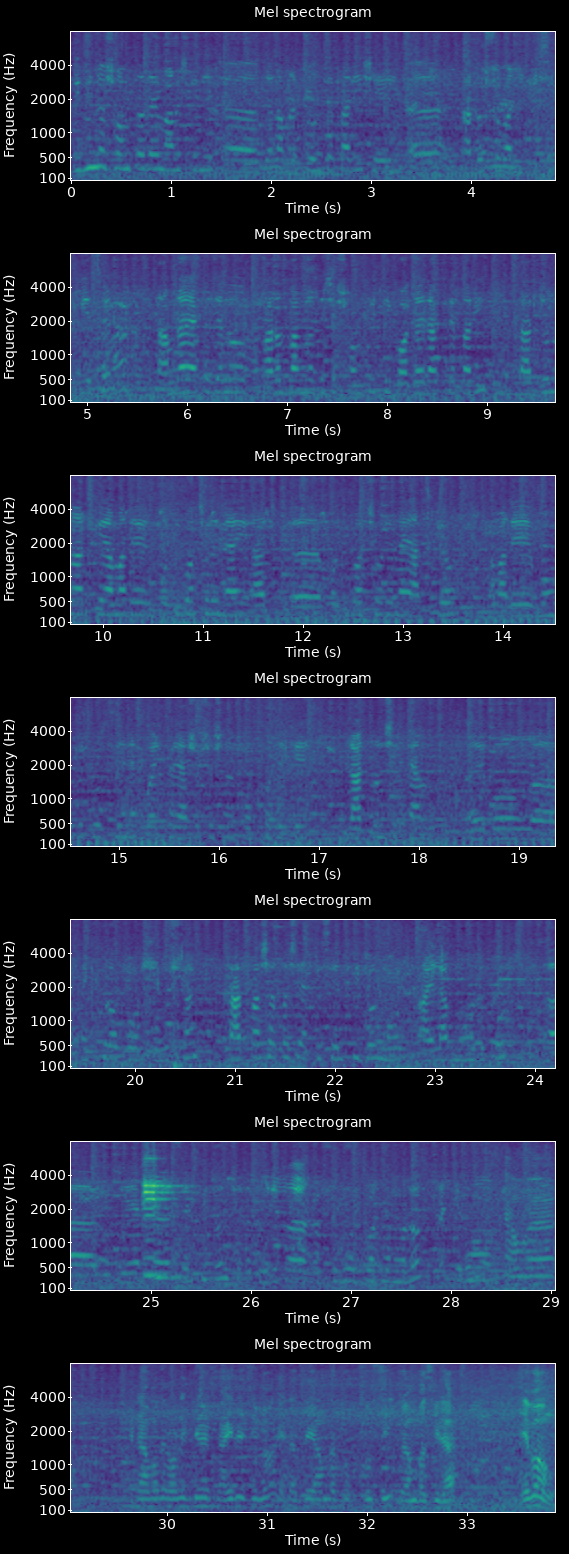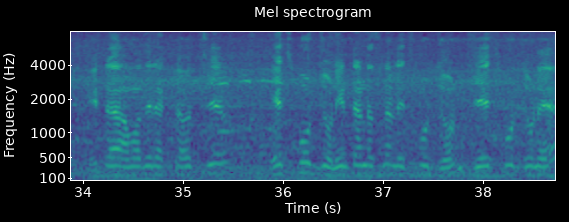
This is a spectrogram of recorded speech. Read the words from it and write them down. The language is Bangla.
বিভিন্ন সম্প্রদায়ের মানুষকে নিয়ে যেন আমরা চলতে পারি সেই আহ, আদর্শবাণী শিখিয়েছেন। আমরা একটা যেন ভারত বাংলাদেশের সম্প্রীতি বজায় রাখতে পারি। তার জন্য আজকে আমাদের প্রতি বছরে নেয় আজ প্রতি বছরে নেয় আজকেও আমাদের মহদীপুর সিএনএফ ওয়েলফেয়ার অ্যাসোসিয়েশনের পক্ষ থেকে ব্লাড ডোনেশন ক্যাম্প এবং বৃক্ষরোপণ অনুষ্ঠান তার পাশাপাশি একটি selfie zone I love Mahadipur যে সেলফি জোন সেটা তৈরি করা শুভ উদ্বোধন হলো। এবং এটা আমাদের অনেক দিনের চাহিদা ছিল, এটাতে আমরা খুব খুশি গ্রামবাসীরা। এবং এটা আমাদের একটা হচ্ছে export zone international export zone যে এক্সপোর্ট জোনে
